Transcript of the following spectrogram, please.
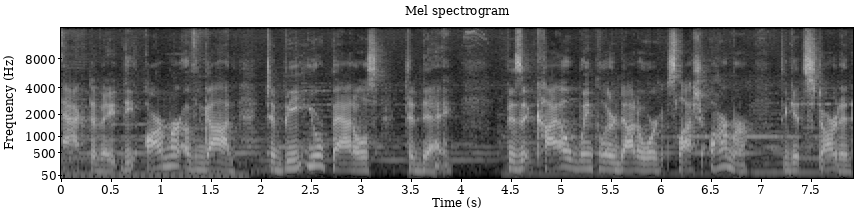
activate the armor of God to beat your battles today. Visit kylewinkler.org/armor to get started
